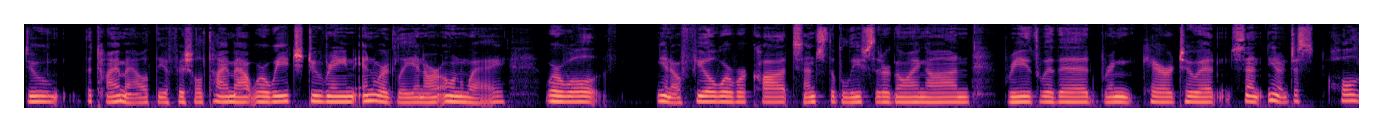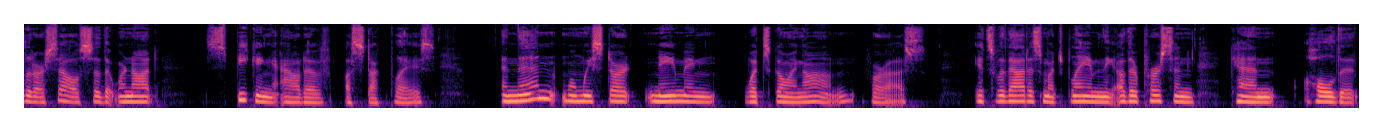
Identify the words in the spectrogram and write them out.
do the timeout, the official timeout, where we each do rain inwardly in our own way where we'll, you know, feel where we're caught, sense the beliefs that are going on, breathe with it, bring care to it, send, you know, just hold it ourselves so that we're not speaking out of a stuck place. And then when we start naming what's going on for us, it's without as much blame, and the other person can hold it.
